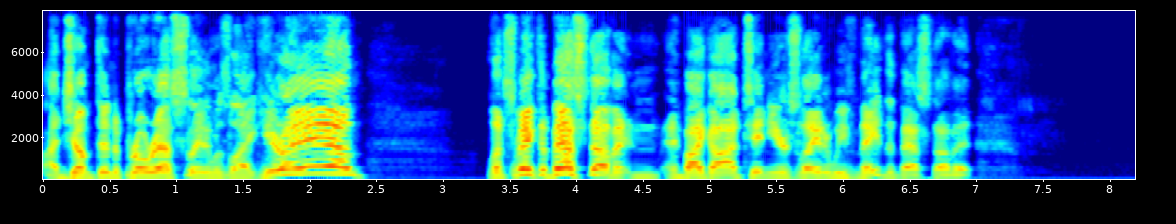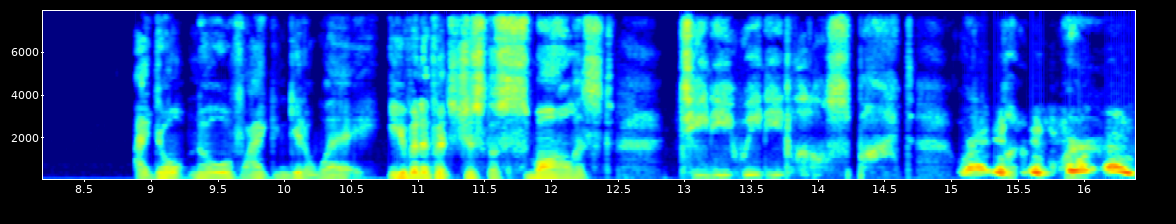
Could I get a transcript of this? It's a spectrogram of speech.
I jumped into pro wrestling and was like, here I am. Let's make the best of it. And, and by God, 10 years later, we've made the best of it. I don't know if I can get away, even if it's just the smallest, teeny weeny little spot. Right. It's, it's for, oh,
